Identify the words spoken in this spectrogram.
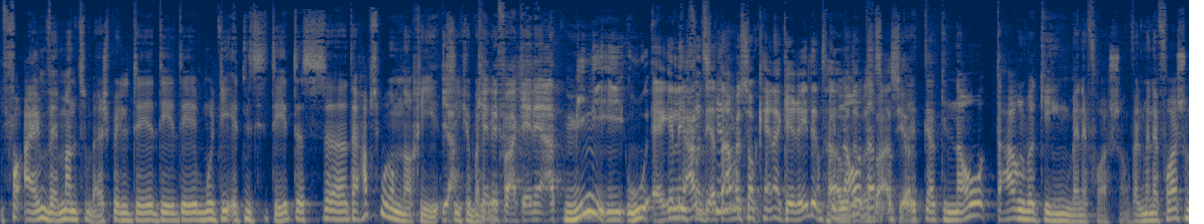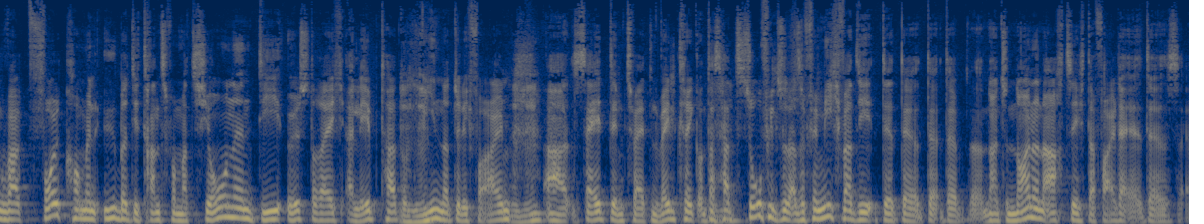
vor allem, wenn man zum Beispiel die, die, die Multiethnizität des, äh, der Habsburger Monarchie ja, sich überlegt. Keine Frage, eine Art Mini-EU eigentlich, Ganz von der genau. damals noch keiner geredet hat. Genau, das, ja. Äh, genau darüber ging meine Forschung, weil meine Forschung war vollkommen über die Transformationen, die Österreich erlebt hat und mhm. Wien natürlich vor allem mhm. äh, seit dem Zweiten Weltkrieg. Und das mhm. hat so viel zu tun. Also für mich war die, der, der, der, der 1989 der Fall der, des äh,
